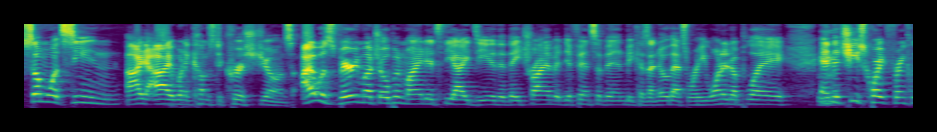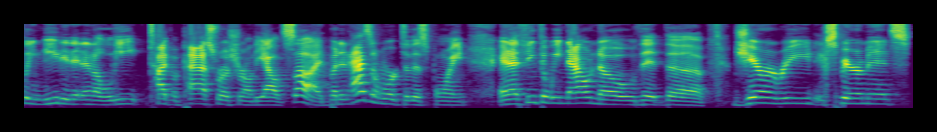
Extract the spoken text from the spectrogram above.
somewhat seen eye to eye when it comes to Chris Jones. I was very much open minded to the idea that they try him at defensive end because I know that's where he wanted to play. Mm-hmm. And the Chiefs, quite frankly, needed an elite type of pass rusher on the outside, but it hasn't worked to this point. And I think that we now know that the Jarran Reed experiments,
